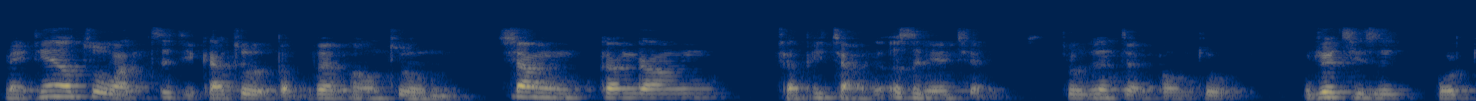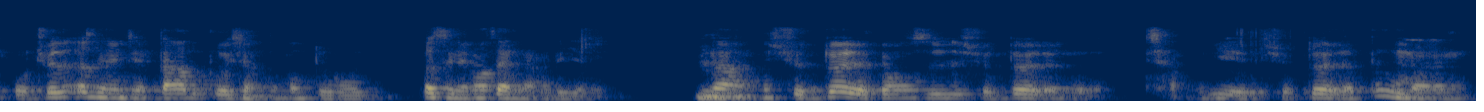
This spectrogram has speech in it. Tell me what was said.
每天要做完自己该做的本分工作，像刚刚小 P 讲的，二十年前就认真工作。我觉得其实我我觉得二十年前大家都不会想这么多，二十年后在哪里啊？那你选对了公司，选对了产业，选对了部门，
